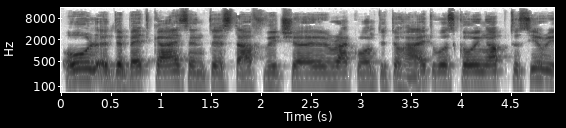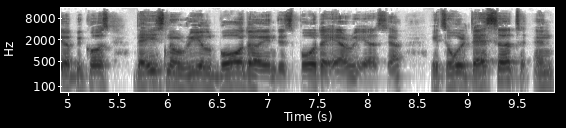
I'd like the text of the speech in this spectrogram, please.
all the bad guys and the stuff which uh, Iraq wanted to hide was going up to Syria because there is no real border in these border areas. Yeah? It's all desert and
